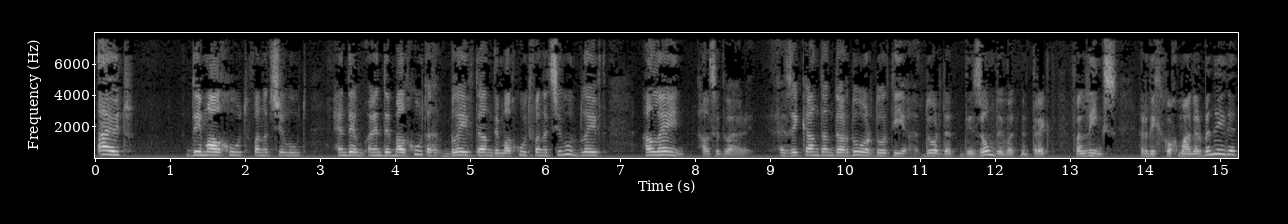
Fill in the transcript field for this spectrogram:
uit de malgoed van het siloet. En de, en de malgoed bleef dan, de malgoed van het siloet bleef alleen, als het ware. En ze kan dan daardoor, door, die, door dat, de zonde wat men trekt van links, richt Kochma naar beneden,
